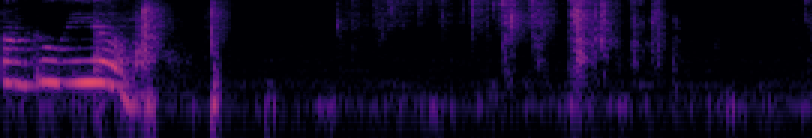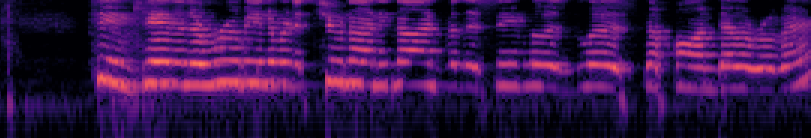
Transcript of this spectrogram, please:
Uncle Leo. Team Canada Ruby number to 299 for the St. Louis Blues, Stefan Della Rovere.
